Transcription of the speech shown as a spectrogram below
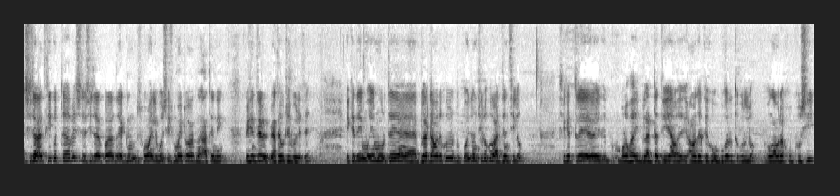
সিজার আজকেই করতে হবে? সে সিজার করার একদিন সময় নেব, সেই সময়টাও হাত- নেই। পেশেন্টের ব্যথা উঠে পড়েছে। এক্ষেত্রে এই মুহূর্তে ব্লাডটা আমাদের খুব প্রয়োজন ছিল, খুব আর্জেন্ট ছিল। সেক্ষেত্রে বড় ভাই ব্লাডটা দিয়ে আমাদেরকে খুব উপকারিত করল এবং আমরা খুব খুশি।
